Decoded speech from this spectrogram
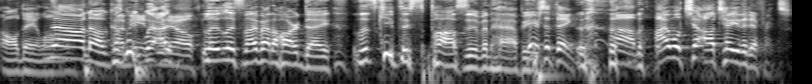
all day long. no, no, because we, mean, we- I- you know, li- listen, I've had a hard day. Let's keep this positive and happy. Here's the thing. Um, I will. T- I'll tell you the difference.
